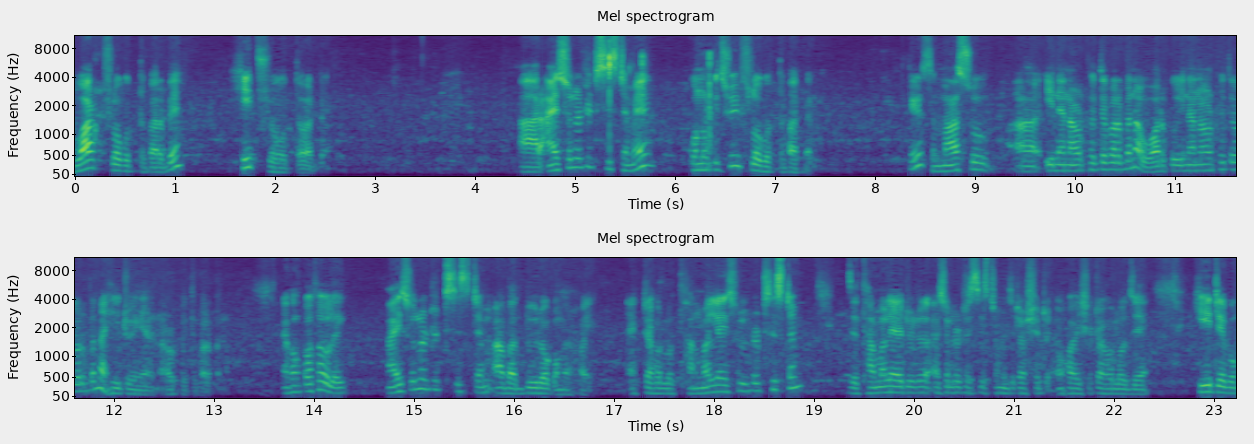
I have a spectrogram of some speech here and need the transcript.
ওয়ার্ক ফ্লো করতে পারবে হিট ফ্লো করতে পারবে। আর আইসোলেটেড সিস্টেমে কোনো কিছুই ফ্লো করতে পারবে না। ঠিক আছে? মাসও ইন অ্যান্ড আউট হতে পারবে না ওয়ার্কও ইন অ্যান্ড আউট হতে পারবে না হিটও ইন অ্যান্ড আউট হতে পারবে না। এখন কথা হলো আইসোলেটেড সিস্টেম আবার দুই রকমের হয়। একটা হলো থার্মালি আইসোলেটেড সিস্টেম যে থার্মালি আইসোলেটেড সিস্টেমে যেটা সেটা হয় সেটা হলো যে হিট এবং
